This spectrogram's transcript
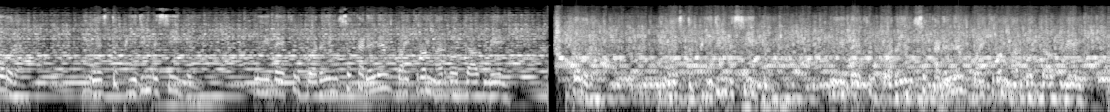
Dora. No estúpido imbécil. Ni de jugar en sacar en el Patreon arrotable. Dora. No estúpido imbécil. Ni de jugar en sacar en el Patreon arrotable.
